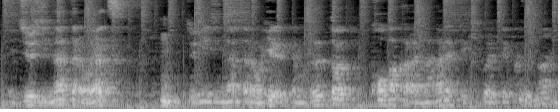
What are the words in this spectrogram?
で10時になったらおやつ、うん12時になったらお昼、でもずっと工場から流れて聞こえてくるのは日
